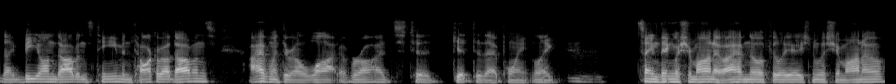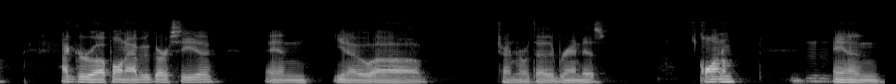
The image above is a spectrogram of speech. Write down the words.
like be on Dobyns' team and talk about Dobyns, I have went through a lot of rods to get to that point. Like mhm. same thing with Shimano. I have no affiliation with Shimano. I grew up on Abu Garcia and, you know, uh trying to remember what the other brand is. Quantum. Mhm. And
